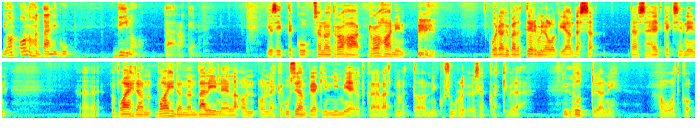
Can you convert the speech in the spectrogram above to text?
Niin on, onhan tämä niin kuin vino, tämä rakenne. Ja sitten kun sanoit rahaa, raha, niin voidaan hypätä terminologiaan tässä, tässä hetkeksi, niin äh, vaihdan, vaihdannan välineillä on, on ehkä useampiakin nimiä, jotka ei välttämättä ole niin suurille kaikki vielä Kyllä. tuttuja, niin haluatko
